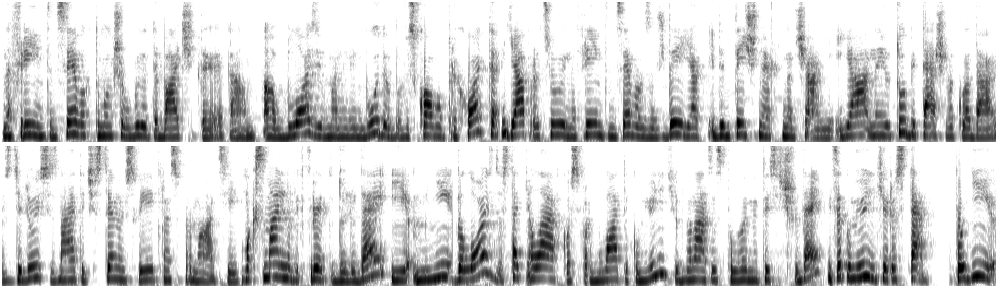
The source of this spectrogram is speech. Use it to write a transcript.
на фрі інтенсивах. Тому, якщо ви будете бачити там в блозі, в мене він буде обов'язково приходьте. Я працюю на фрі інтенсивах завжди як ідентично, як в навчанні. Я на Ютубі теж викладаю, ділюся, знаєте, частиною своєї трансформації, максимально відкрито до людей, і мені вдалося достатньо легко сформувати ком'юніті у 12,5 тисяч людей, і це ком'юніті росте. По одній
